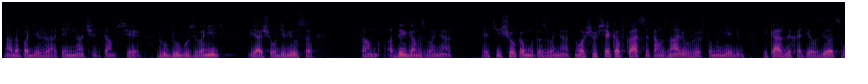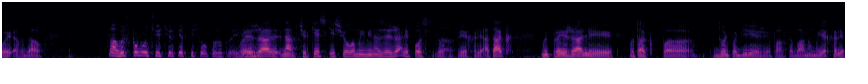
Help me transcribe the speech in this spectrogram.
Надо поддержать. И они начали там все друг другу звонить. Я еще удивился, там адыгам звонят, эти еще кому-то звонят. Ну, в общем, все кавказцы там знали уже, что мы едем. И каждый хотел сделать свой ахдал. А, вы же, по-моему, через Черкесский село тоже проезжали. Проезжали, на, в Черкесские села мы именно заезжали после того, Да. как приехали. А так мы проезжали вот так по, вдоль побережья, по автобану мы ехали.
